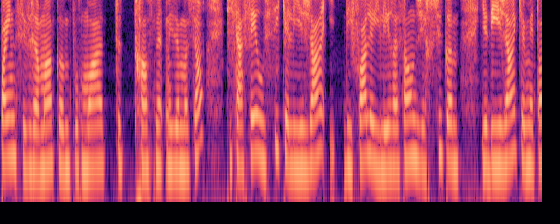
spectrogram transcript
peindre c'est vraiment comme pour moi transmettre mes émotions. Puis ça fait aussi que les gens des fois là ils les ressentent. J'ai reçu comme il y a des gens que mettons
